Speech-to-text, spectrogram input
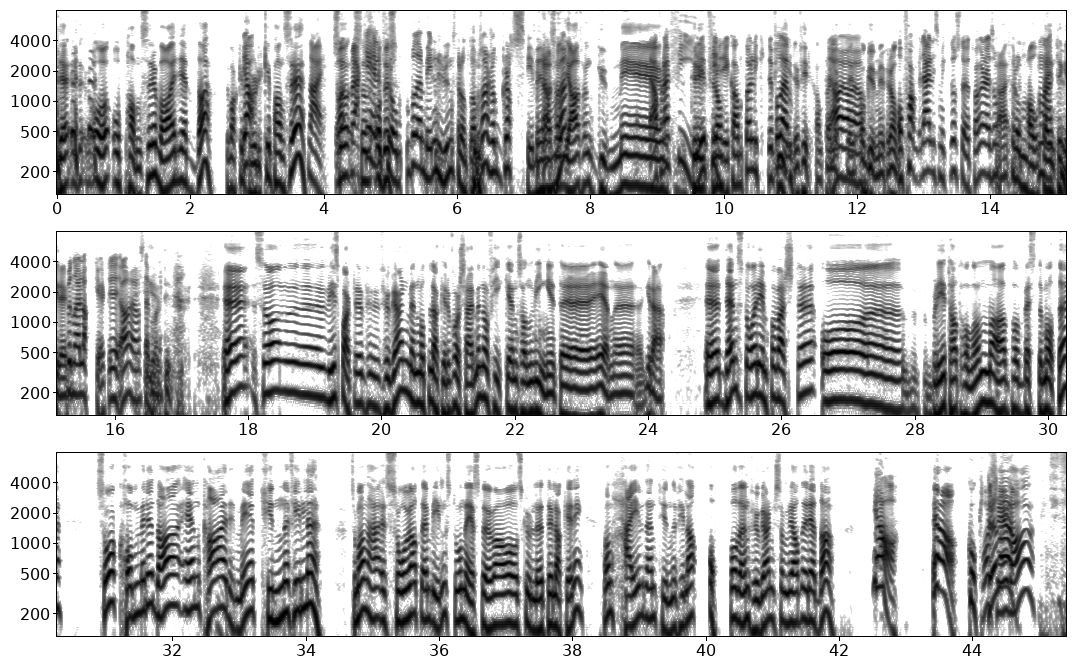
det, og, og panseret var redda. Det var ikke Ja. bulk i panseret. Nei. Det var, men er ikke hele fronten på den bilen rundt frontlampen så er det sånn Ja, glassfiberramme? sånn, ja, sånn gummi Ja, for det er fire firkanta lykter på den. Fire firkanta Ja, ja, løkter ja. og gummifront. Og fang, det er liksom ikke noe støtfanger. Det er sånn Nei, fronten er er, integrert. tuppen er lakkert i Ja, ja, stemmer Helt det. integrert. Eh, så øh, vi sparte fu- fuglen, men måtte lakkere forskjermen og fikk en sånn vingete ene greia. Eh, den står inne på verkstedet og øh, blir tatt hånd om på beste måte. Så kommer det da en kar med tynnefille. Så man så jo at den bilen sto nedstøva og skulle til lakkering. Så han heiv den tynnefilla oppå den fuglen som vi hadde redda. Ja! Ja! Kokte Hva det, skjer da?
